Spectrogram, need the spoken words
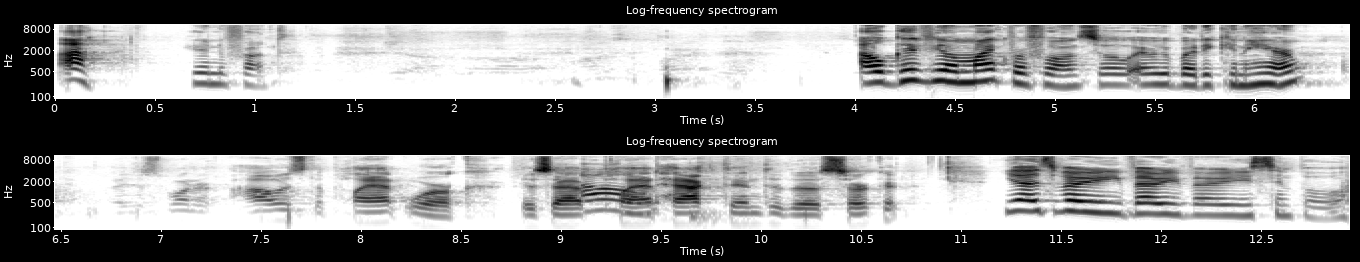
ah, here in the front. I'll give you a microphone so everybody can hear. I just wonder, how does the plant work? Is that Oh. plant hacked into the circuit? Yeah, it's very, very, very simple.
